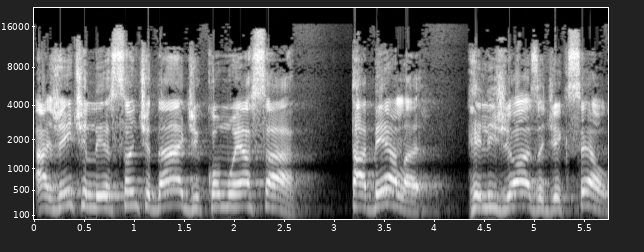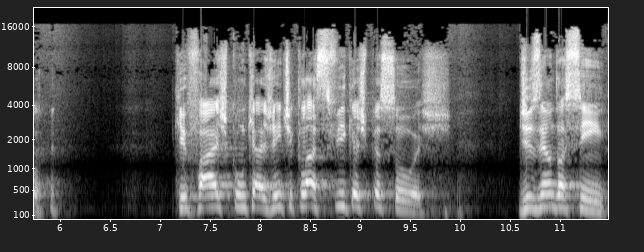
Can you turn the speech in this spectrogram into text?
a gente lê santidade como essa tabela religiosa de Excel que faz com que a gente classifique as pessoas, dizendo assim:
